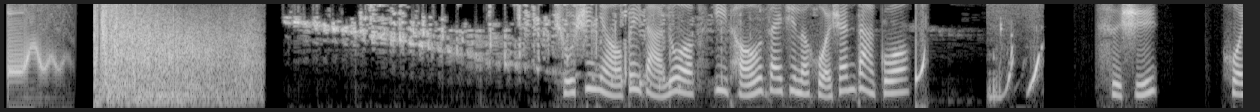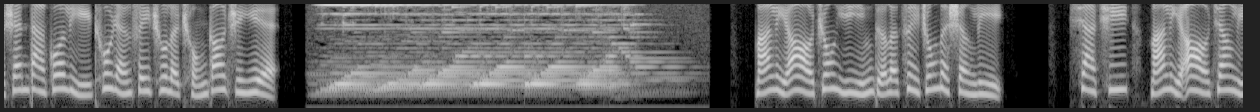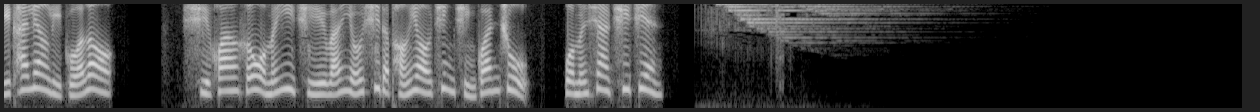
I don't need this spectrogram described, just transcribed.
厨师鸟被打落，一头栽进了火山大锅。此时，火山大锅里突然飞出了崇高之月。马里奥终于赢得了最终的胜利。下期马里奥将离开料理国喽！喜欢和我们一起玩游戏的朋友，敬请关注。我们下期见。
